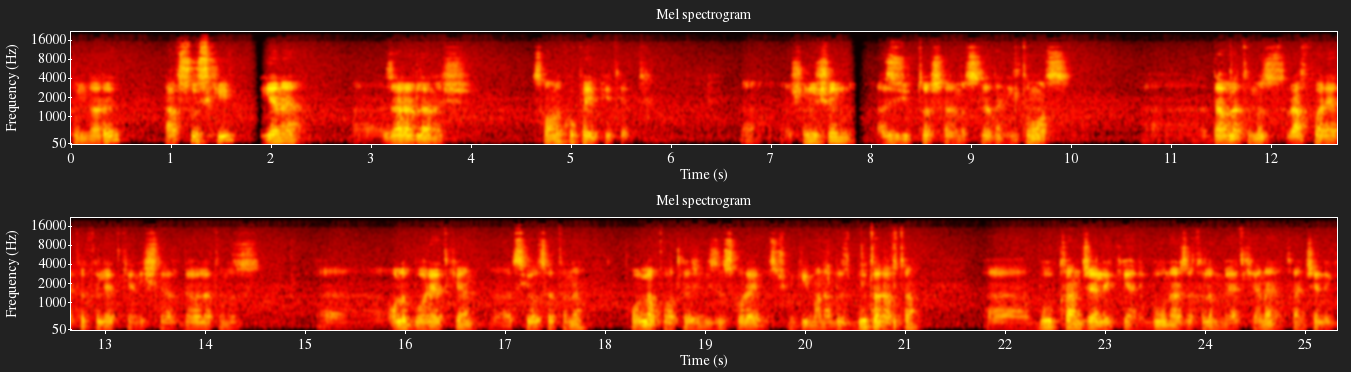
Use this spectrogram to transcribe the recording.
kunlari afsuski yana e, zararlanish soni ko'payib ketyapti. E, shuning uchun aziz yurtdoshlarimiz sizlardan iltimos e, davlatimiz rahbariyati qilayotgan ishlar davlatimiz olib borayotgan siyosatini qo'llab quvvatlashingizni so'raymiz. Chunki mana biz bu tarafdan bu qanchalik ya'ni bu narsa qilinmayotgani qanchalik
